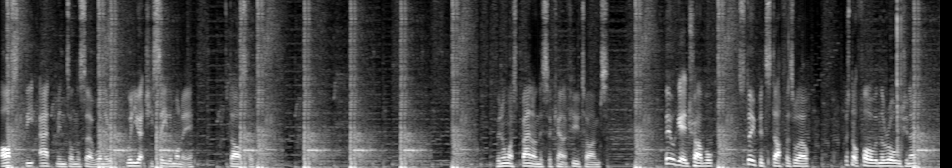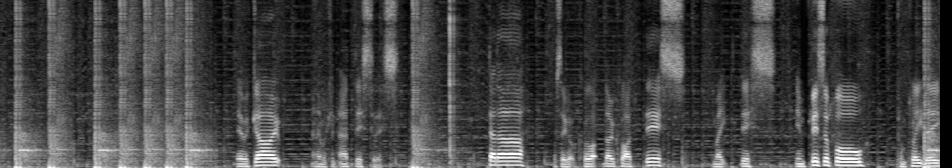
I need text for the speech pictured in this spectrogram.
Ask the admins on the server when when you actually see them on here. Just them. Been almost banned on this account a few times. People get in trouble. Stupid stuff as well. Just not following the rules, you know. There we go. And then we can add this to this. Ta-da! Also got no collide this. Make this invisible completely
